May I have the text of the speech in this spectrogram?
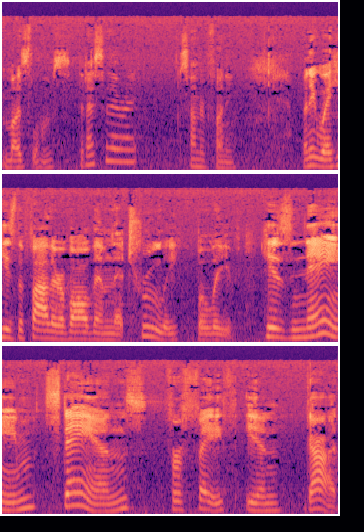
Muslims. Did I say that right? Sounded funny. Anyway, he's the father of all them that truly believe. His name stands for faith in God.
